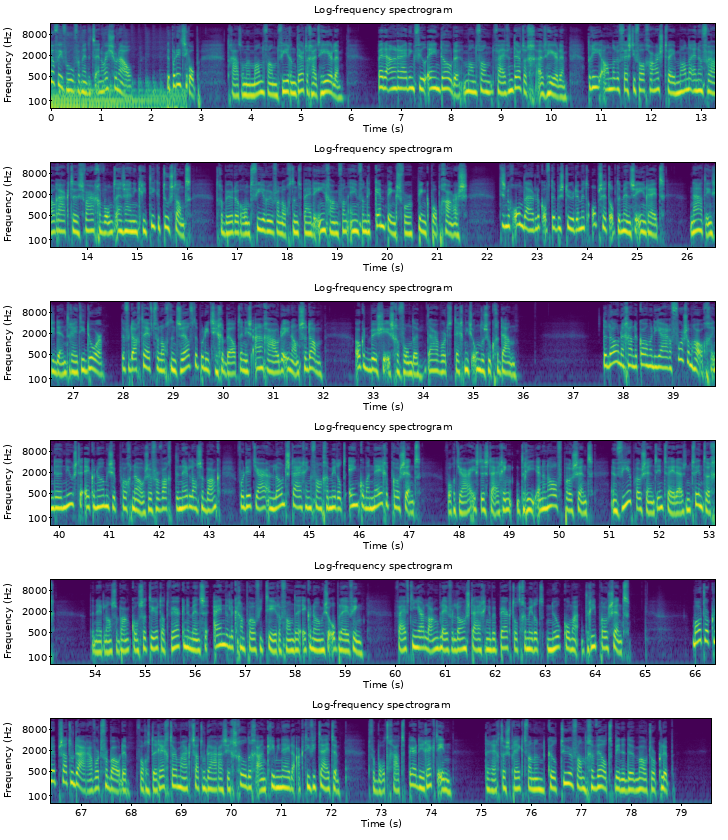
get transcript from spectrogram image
Sophie Verhoeven met het NOS-journaal. De politie. Het gaat om een man van 34 uit Heerlen. Bij de aanrijding viel één dode, een man van 35 uit Heerlen. Drie andere festivalgangers, twee mannen en een vrouw raakten zwaar gewond en zijn in kritieke toestand. Het gebeurde rond 4 uur vanochtend bij de ingang van een van de campings voor Pinkpopgangers. Het is nog onduidelijk of de bestuurder met opzet op de mensen inreed. Na het incident reed hij door. De verdachte heeft vanochtend zelf de politie gebeld en is aangehouden in Amsterdam. Ook het busje is gevonden. Daar wordt technisch onderzoek gedaan. De lonen gaan de komende jaren fors omhoog. In de nieuwste economische prognose verwacht de Nederlandse Bank voor dit jaar een loonstijging van gemiddeld 1,9 procent. Volgend jaar is de stijging 3,5 procent en 4 procent in 2020. De Nederlandse Bank constateert dat werkende mensen eindelijk gaan profiteren van de economische opleving. Vijftien jaar lang bleven loonstijgingen beperkt tot gemiddeld 0,3 procent. Motorclub Satudara wordt verboden. Volgens de rechter maakt Satudara zich schuldig aan criminele activiteiten. Het verbod gaat per direct in. De rechter spreekt van een cultuur van geweld binnen de motorclub.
